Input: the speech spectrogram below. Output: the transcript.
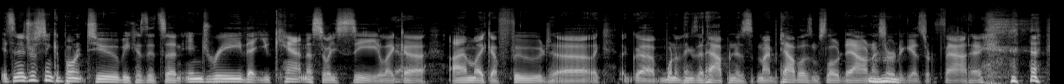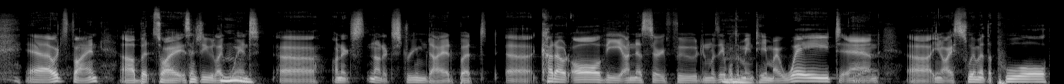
it's an interesting component too because it's an injury that you can't necessarily see. Like uh, I'm like a food. Uh, like uh, one of the things that happened is my metabolism slowed down. I started to get sort of fat, hey, yeah, which is fine. Uh, but so I essentially like went uh, on ex- not extreme diet, but uh, cut out all the unnecessary food and was able to maintain my weight. And uh, you know, I swim at the pool,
